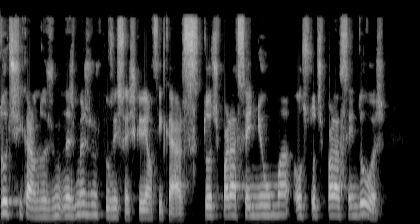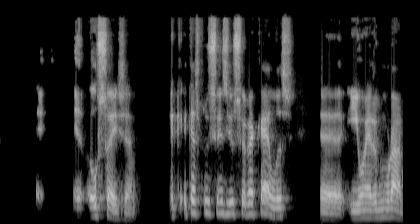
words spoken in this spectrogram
todos ficaram nos, nas mesmas posições que queriam ficar se todos parassem uma ou se todos parassem duas. É, é, ou seja, aquelas posições iam ser aquelas uh, iam era demorar,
